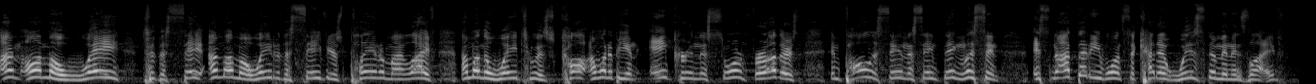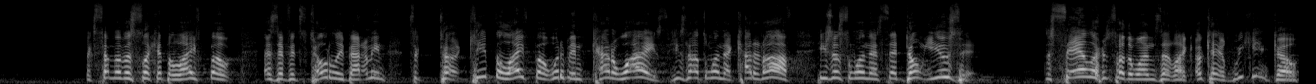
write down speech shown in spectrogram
I'm on my way to the sa- I'm on my way to the Savior's plan of my life. I'm on the way to his call. I want to be an anchor in the storm for others. And Paul is saying the same thing. Listen, it's not that he wants to cut out wisdom in his life. Like some of us look at the lifeboat as if it's totally bad. I mean, to, to keep the lifeboat would have been kind of wise. He's not the one that cut it off. He's just the one that said, don't use it. The sailors are the ones that, like, okay, if we can't go,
